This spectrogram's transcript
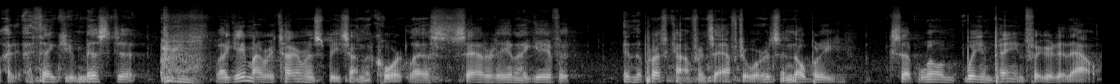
I, I think you missed it. I gave my retirement speech on the court last Saturday, and I gave it in the press conference afterwards, and nobody except Will, William Payne figured it out.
